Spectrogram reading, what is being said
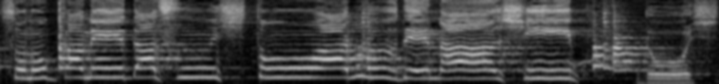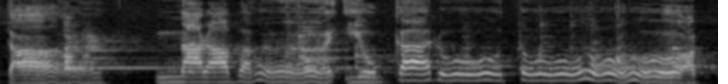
その金出す人あるでなし。どうした？ならばよかろうと。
